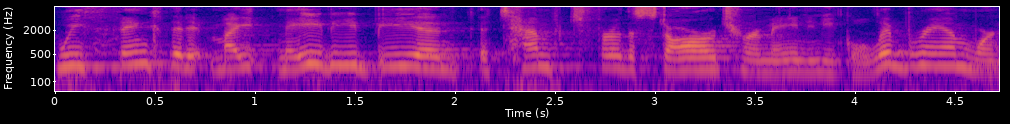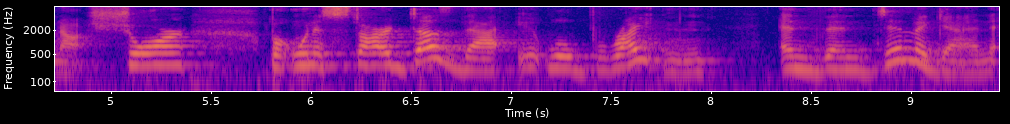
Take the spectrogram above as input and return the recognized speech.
We think that it might maybe be an attempt for the star to remain in equilibrium, we're not sure. But when a star does that, it will brighten and then dim again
